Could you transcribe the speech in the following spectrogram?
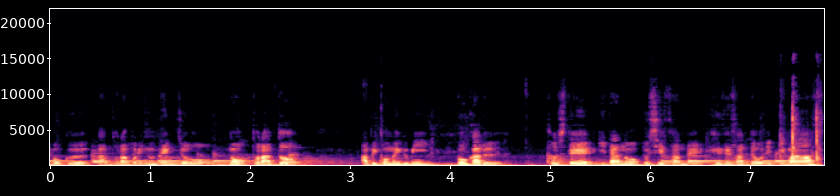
ー僕あトランポリンの店長のトラとアビコめぐみボーカルそしてギターのウッシーさんで編成されております。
